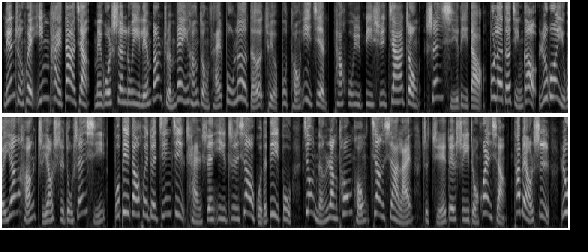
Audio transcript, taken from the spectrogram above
联准会鹰派大将美国圣路易联邦准备银行总裁布勒德却有不同意见。他呼吁必须加重升息力道。布勒德警告，如果以为央行只要适度升息，不必到会对经济产生抑制效果的地步，就能让通膨降下来，这绝对是一种幻想。他表示，如果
